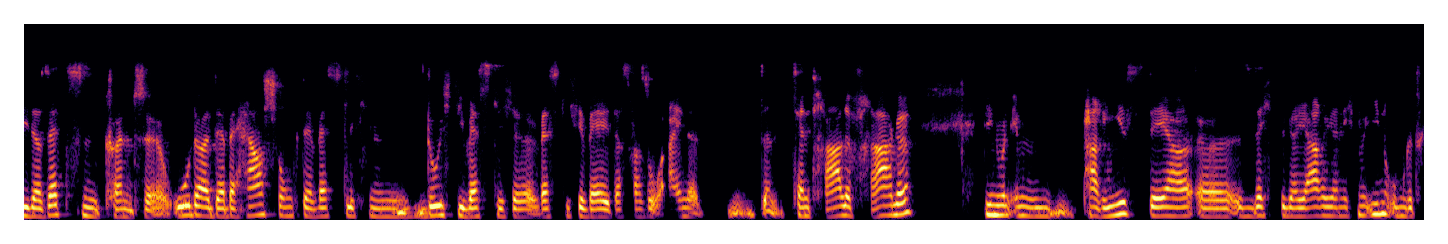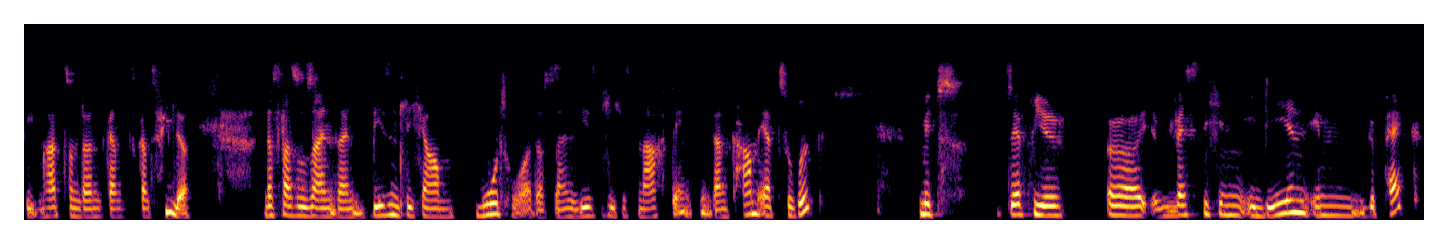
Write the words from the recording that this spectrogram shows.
widersetzen könnte oder der Beherrschung der westlichen, durch die westliche, westliche Welt, das war so eine zentrale Frage, die nun in Paris der äh, 60er Jahre ja nicht nur ihn umgetrieben hat, sondern ganz, ganz viele. Das war so sein, sein wesentlicher Motor, das sein wesentliches Nachdenken. Dann kam er zurück mit sehr viel äh, westlichen Ideen im Gepäck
